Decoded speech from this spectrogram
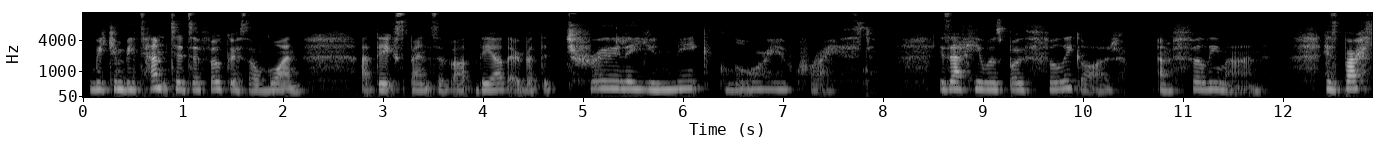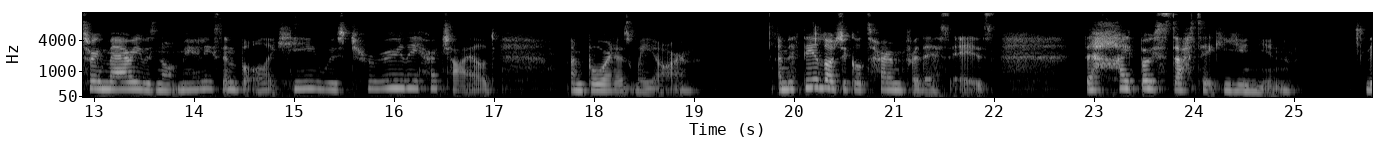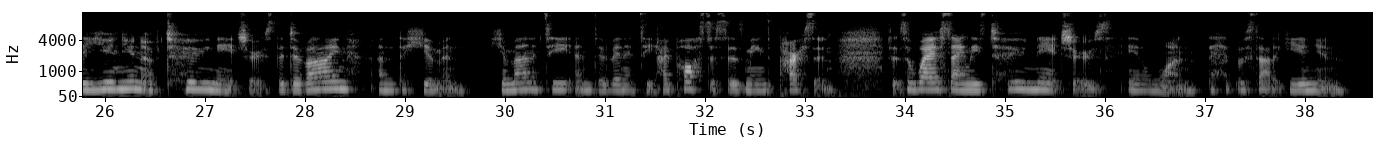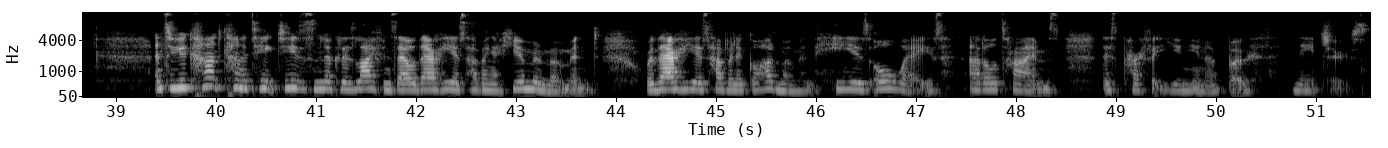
we can be tempted to focus on one at the expense of uh, the other, but the truly unique glory of Christ is that he was both fully God and fully man. His birth through Mary was not merely symbolic, he was truly her child and born as we are. And the theological term for this is the hypostatic union, the union of two natures, the divine and the human humanity and divinity. Hypostasis means person. So it's a way of saying these two natures in one, the hypostatic union. And so you can't kind of take Jesus and look at his life and say, oh, there he is having a human moment, or there he is having a God moment. He is always, at all times, this perfect union of both natures.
